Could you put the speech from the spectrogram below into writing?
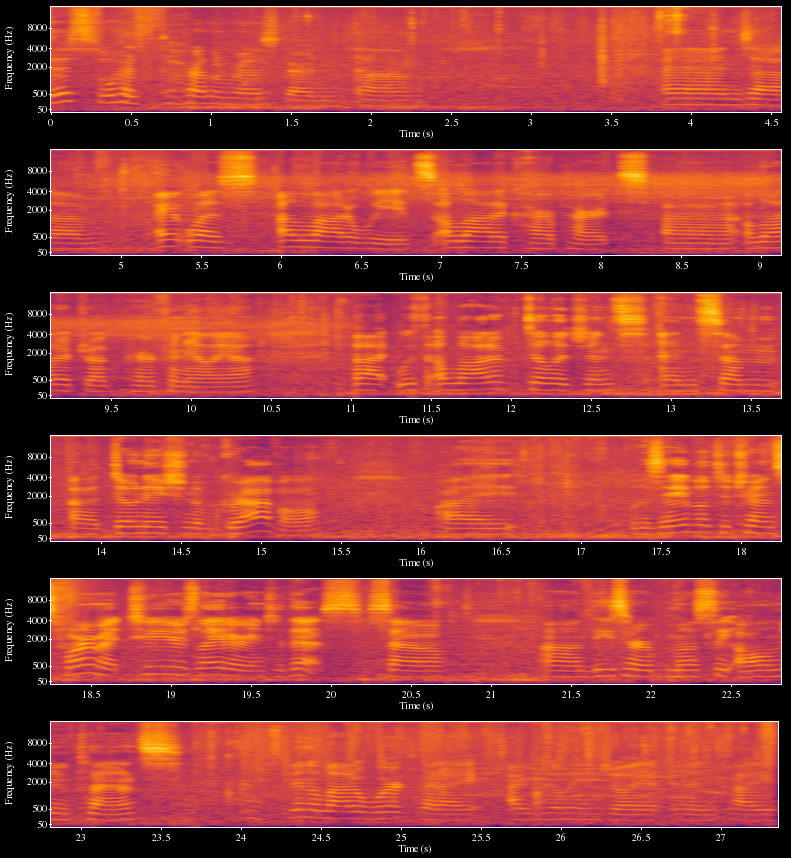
This was the Harlem Rose Garden. Um, and um, it was a lot of weeds, a lot of car parts, uh, a lot of drug paraphernalia. But with a lot of diligence and some uh, donation of gravel, I was able to transform it two years later into this. So um, these are mostly all new plants. Been a lot of work, but I, I really enjoy it. And I,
